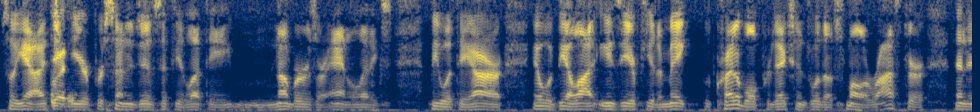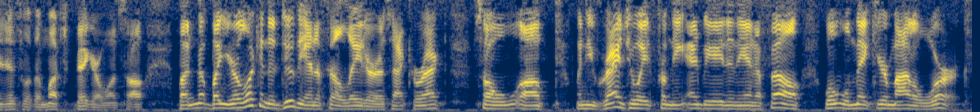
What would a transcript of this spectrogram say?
So, yeah, I think right. your percentages, if you let the numbers or analytics be what they are, it would be a lot easier for you to make credible predictions with a smaller roster than it is with a much bigger one. So, but but you're looking to do the NFL later, is that correct? So, uh, when you graduate from the NBA to the NFL, what will make your model work?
